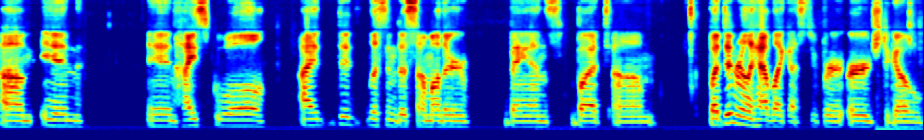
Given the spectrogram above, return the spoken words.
Um, in in high school, I did listen to some other bands, but um, but didn't really have like a super urge to go,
